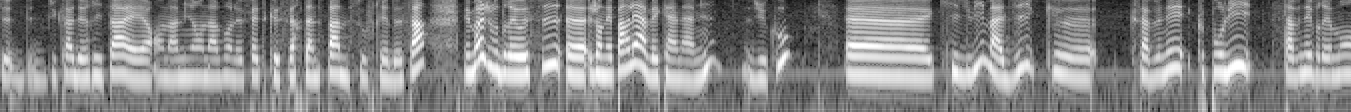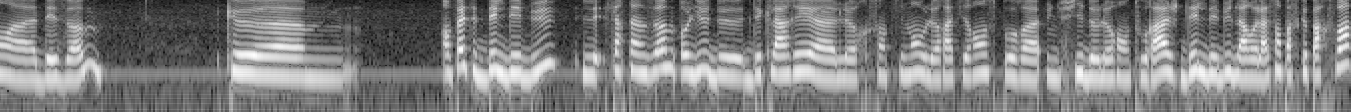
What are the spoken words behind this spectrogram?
du, cas de Rita et on a mis en avant le fait que certaines femmes souffraient de ça. Mais moi, je voudrais aussi, euh, j'en ai parlé avec un ami, du coup, euh, qui lui m'a dit que, que, ça venait, que pour lui, ça venait vraiment des hommes. Que, en fait, dès le début, certains hommes, au lieu de déclarer euh, leur sentiment ou leur attirance pour euh, une fille de leur entourage dès le début de la relation, parce que parfois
